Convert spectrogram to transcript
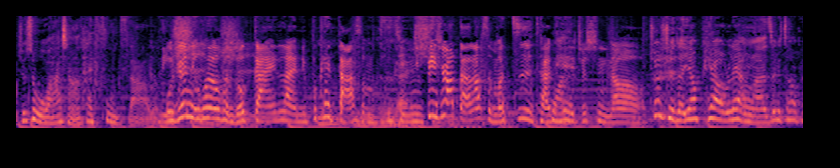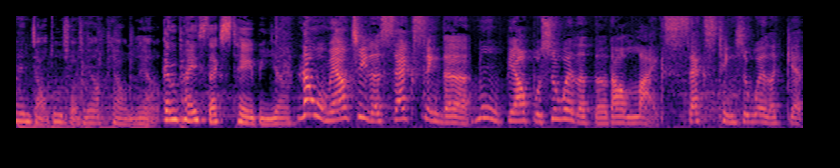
就是我把它想的太复杂了。我觉得你会有很多 guideline，你不可以打什么字情，你必须要打到什么字才可以，就是你知道，就觉得要漂亮啊，这个照片角度首先要漂亮，跟拍 sex tape 一样。那我们要记得 sexting 的目标不是为了得到 likes，sexting 是为了 get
